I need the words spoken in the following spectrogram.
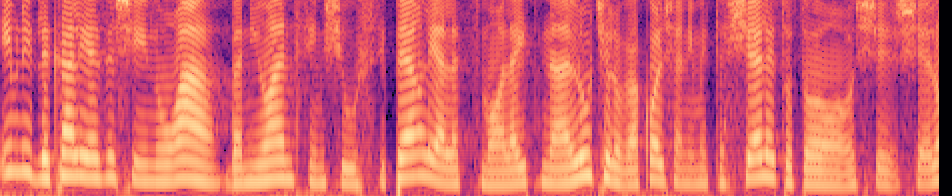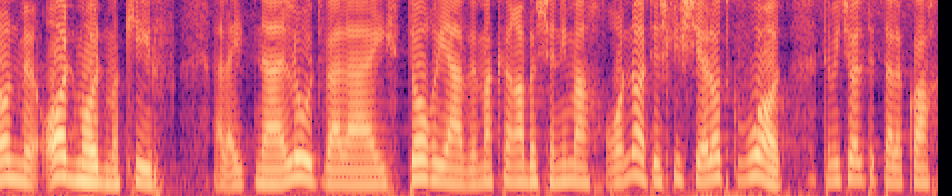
אם נדלקה לי איזושהי נורה בניואנסים שהוא סיפר לי על עצמו, על ההתנהלות שלו והכל, שאני מתשלת אותו, ש- שאלון מאוד מאוד מקיף על ההתנהלות ועל ההיסטוריה ומה קרה בשנים האחרונות, יש לי שאלות קבועות. תמיד שואלת את הלקוח,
